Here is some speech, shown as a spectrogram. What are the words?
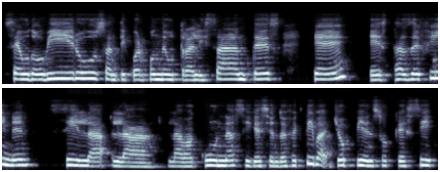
pseudovirus, anticuerpos neutralizantes, que estas definen si la, la, la vacuna sigue siendo efectiva. Yo pienso que sí,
